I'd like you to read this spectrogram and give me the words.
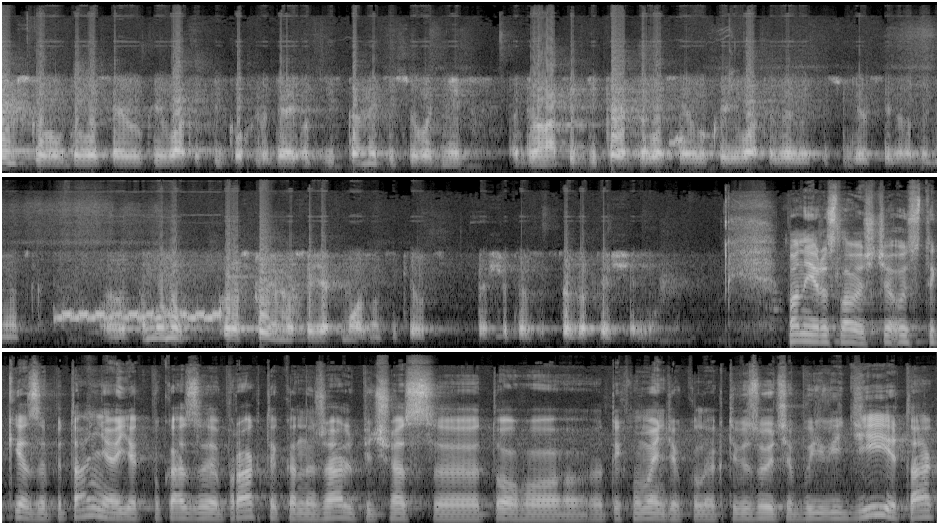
Кримського вдалося евакуювати кількох людей. От зі станиці сьогодні 12 дітей вдалося евакуювати, вивезти сюди в Сєвєродонецьк. Е, Тому ну, користуємося як можна, тільки от те, що це, це затища є. Пане Ярославе, ще ось таке запитання. Як показує практика, на жаль, під час е, того е, тих моментів, коли активізуються бойові дії, так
